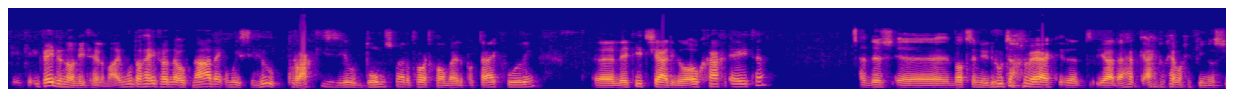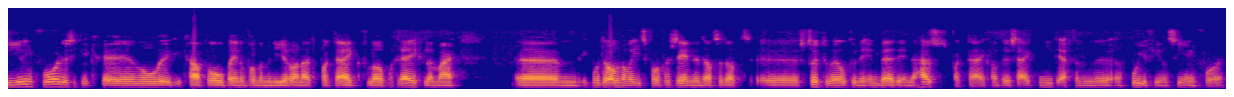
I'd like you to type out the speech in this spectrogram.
ik, ik, weet het nog niet helemaal. Ik moet nog even ook nadenken om iets heel praktisch, iets heel doms, maar dat hoort gewoon bij de praktijkvoering. Uh, Letitia die wil ook graag eten. Dus uh, wat ze nu doet aan werk, dat, ja, daar heb ik eigenlijk nog helemaal geen financiering voor. Dus ik, ik, uh, wil, ik, ga het wel op een of andere manier gewoon uit de praktijk voorlopig regelen. Maar Um, ik moet er ook nog wel iets voor verzinnen dat we dat uh, structureel kunnen inbedden in de huisartspraktijk. Want er is eigenlijk niet echt een, een goede financiering voor.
